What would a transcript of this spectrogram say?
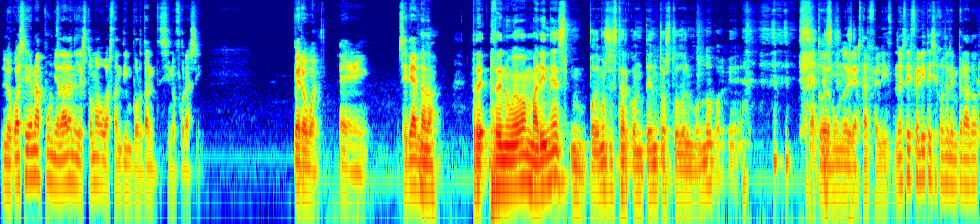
Lo cual sería una puñalada en el estómago bastante importante si no fuera así. Pero bueno, eh, sería. Nada. Re- renuevan Marines, podemos estar contentos todo el mundo porque Ya todo el mundo debería estar feliz. ¿No estáis felices, hijos del emperador?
